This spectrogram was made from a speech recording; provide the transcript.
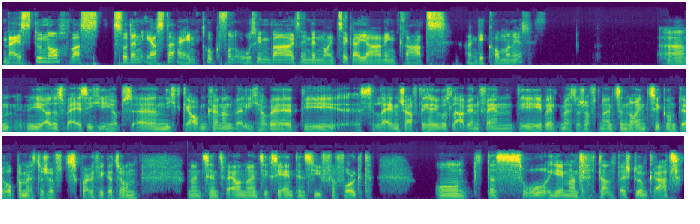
Weißt du noch, was so dein erster Eindruck von Osim war, als er in den 90er Jahren in Graz angekommen ist? Ähm, ja, das weiß ich. Ich habe es äh, nicht glauben können, weil ich habe die leidenschaftlicher Jugoslawien-Fan die Weltmeisterschaft 1990 und die Europameisterschaftsqualifikation 1992 sehr intensiv verfolgt. Und dass so jemand dann bei Sturm Graz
